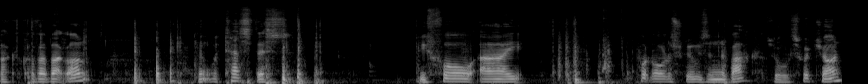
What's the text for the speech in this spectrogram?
back cover back on. I think we'll test this before I put all the screws in the back. So we'll switch on.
